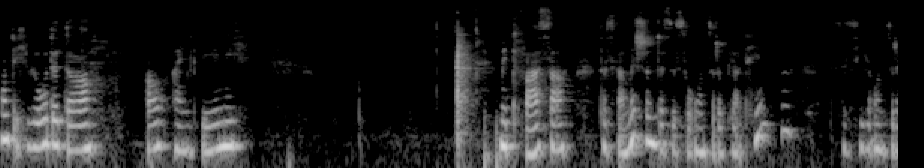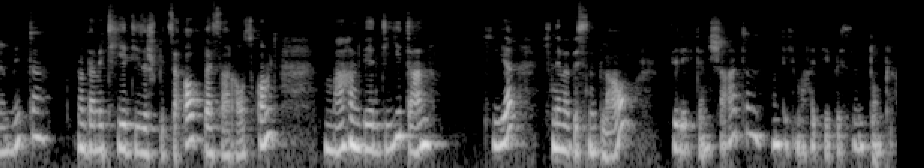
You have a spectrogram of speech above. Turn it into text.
Und ich würde da auch ein wenig mit Wasser das vermischen. Das ist so unsere Blatt hinten. Das ist hier unsere Mitte. Und damit hier diese Spitze auch besser rauskommt, machen wir die dann hier. Ich nehme ein bisschen blau. Sie liegt in Schatten und ich mache die ein bisschen dunkler.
